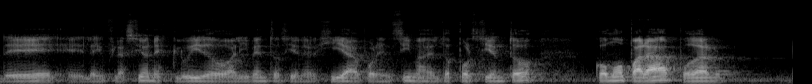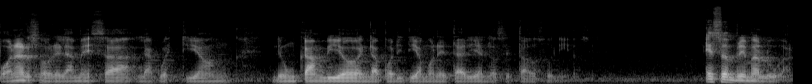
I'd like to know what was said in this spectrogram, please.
de eh, la inflación, excluido alimentos y energía, por encima del 2%, como para poder poner sobre la mesa la cuestión de un cambio en la política monetaria en los Estados Unidos. Eso en primer lugar.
